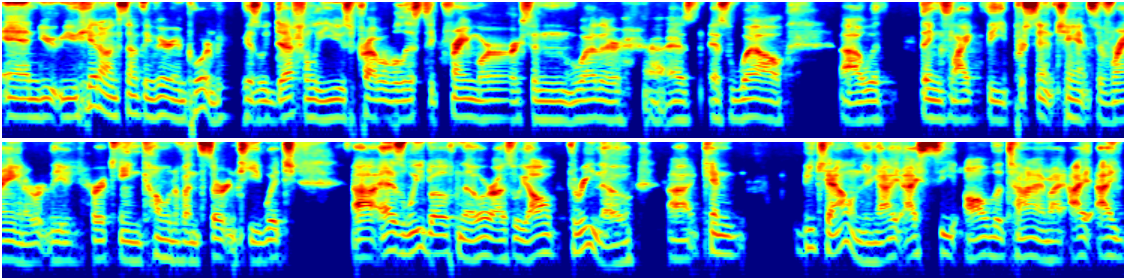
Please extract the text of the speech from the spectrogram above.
And you, you hit on something very important because we definitely use probabilistic frameworks and weather uh, as as well uh, with things like the percent chance of rain or the hurricane cone of uncertainty, which uh, as we both know, or as we all three know, uh, can be challenging. I, I, see all the time. I, I, I,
